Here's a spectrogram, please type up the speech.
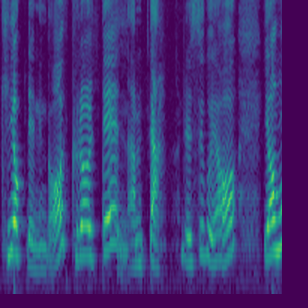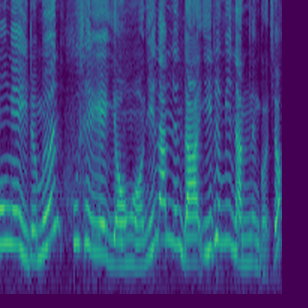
기억되는 것. 그럴 때 남다 를 쓰고요. 영웅의 이름은 후세에 영원히 남는다. 이름이 남는 거죠.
